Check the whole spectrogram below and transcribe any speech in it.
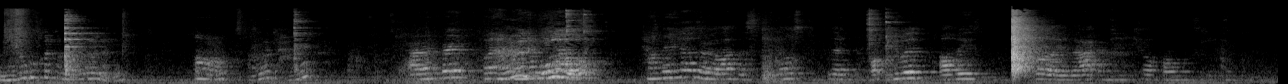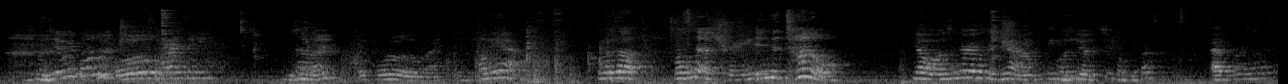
한국 같은 거 생각나네. 어. 아무래도 한국? I remember when I how remember many all. hills, how many hills are a lot of mosquitoes? So then uh, you would always go like that and then kill all mosquitoes. Is it going? Oh, right thing. Is that right? The photo right thing. Oh yeah. There was a wasn't it a train? In the tunnel. Yeah, wasn't there like a train thingy? 어디였지 거기가? Everland?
